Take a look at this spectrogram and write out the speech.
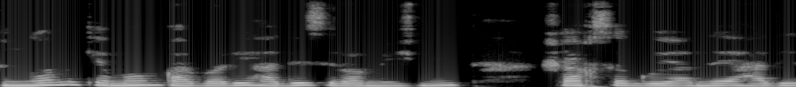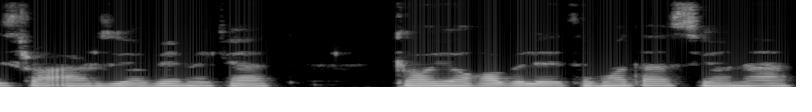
هنگامی که امام قرباری حدیثی را میشنید شخص گوینده حدیث را ارزیابی می‌کرد که آیا قابل اعتماد است یا نه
